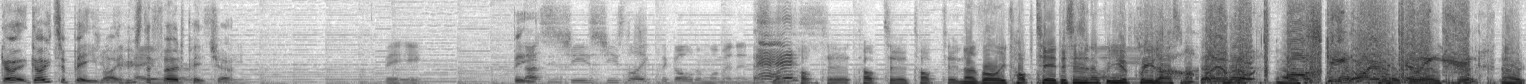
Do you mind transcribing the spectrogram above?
go go to B, She right? Who's the third picture? B. B. That's she's she's like the golden woman in like top tier, top tier, top tier. No, Rory, top tier. This isn't a you have Brie Larson up there. I am not No. asking. I am No, telling Rory, you. No,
